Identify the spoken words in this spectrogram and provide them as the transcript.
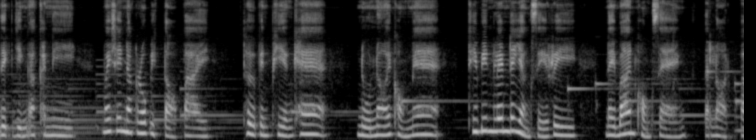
เด็กหญิงอัคนีไม่ใช่นักรบอีกต่อไป เธอเป็นเพียงแค่ หนูน้อยของแม่ ที่วิ่งเล่นได้อย่างเสรี ในบ้านของแสงตลอดไป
